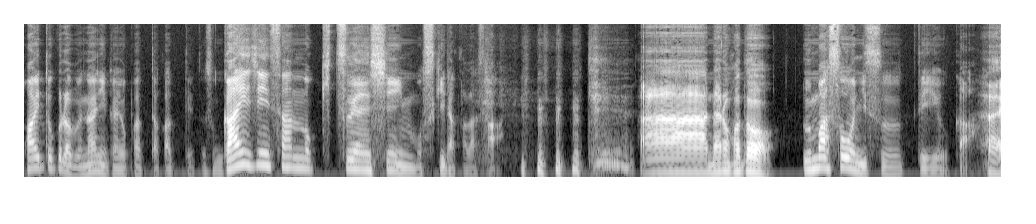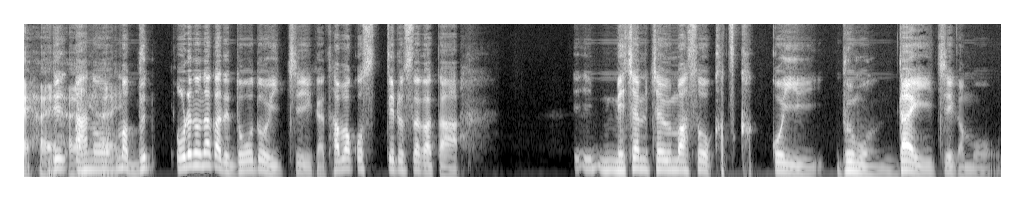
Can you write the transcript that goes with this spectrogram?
ファイトクラブ何が良かったかっていうとその外人さんの喫煙シーンも好きだからさ あー、なるほど。うまそうに吸うっていうか。はいはいはい、はい。であのまあぶ俺の中で堂々1位がタバコ吸ってる姿いめちゃめちゃうまそうかつかっこいい部門第1位がもう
